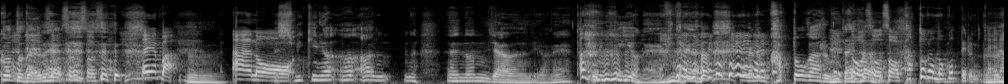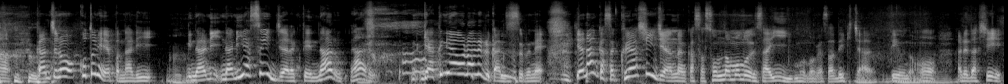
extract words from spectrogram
ことだよね。そうそうそうだからやっぱ、ん。あの締め切りああるえ飲んじゃうよね。焚き火いいよね。みたいな。でも葛藤があるみたいな。そうそうそう。葛藤が残ってるみたいな感じのことにはやっぱなり,、なりなりやすいんじゃなくてなるなる。逆に煽られる感じするね。いやなんかさ悔しいじゃん。なんかさそんなものでさいいものがさできちゃうっていうのもあれだし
